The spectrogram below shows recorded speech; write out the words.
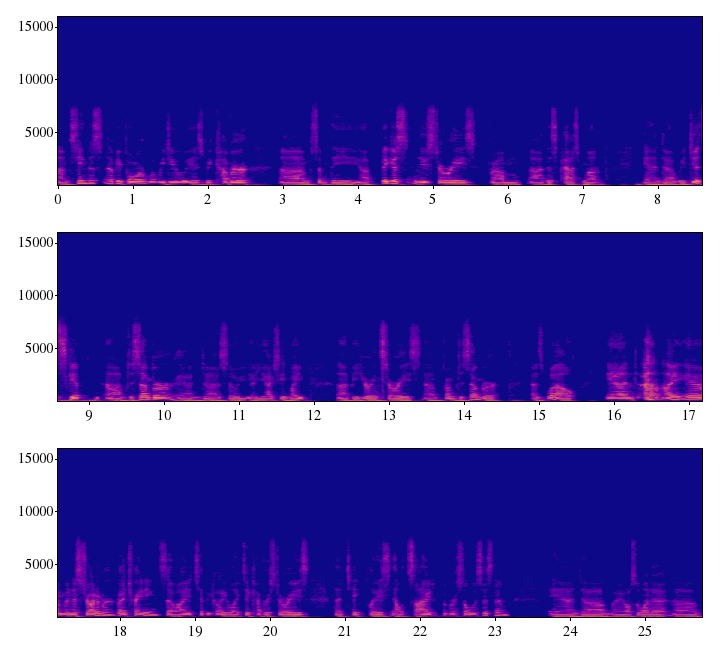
um, seen this uh, before, what we do is we cover um, some of the uh, biggest news stories from uh, this past month. And uh, we did skip um, December, and uh, so you actually might uh, be hearing stories um, from December as well. And I am an astronomer by training, so I typically like to cover stories that take place outside of our solar system. And um, I also want to um,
